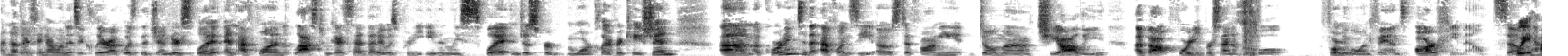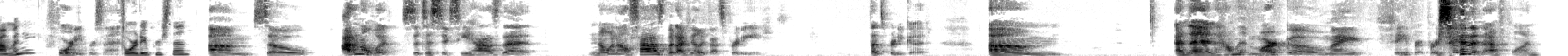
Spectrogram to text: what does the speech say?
Another thing I wanted to clear up was the gender split in F1. Last week I said that it was pretty evenly split, and just for more clarification, um, according to the F1 CEO Stefano Domenicali, about 40% of global Formula One fans are female. So Wait, how many? 40%. 40%? Um, so I don't know what statistics he has that no one else has, but I feel like that's pretty that's pretty good. Um, and then Helmut Marko, my favorite person in F1,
